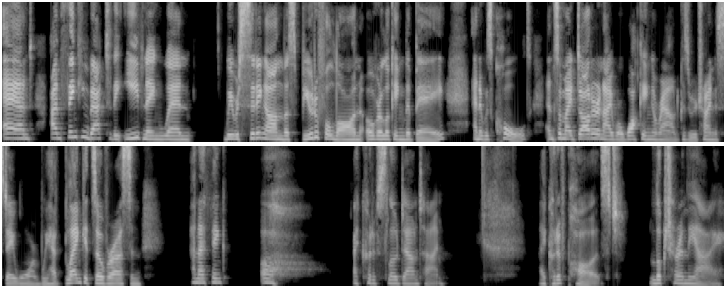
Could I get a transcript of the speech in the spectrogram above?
And I'm thinking back to the evening when we were sitting on this beautiful lawn overlooking the bay and it was cold and so my daughter and i were walking around because we were trying to stay warm. We had blankets over us and and i think oh i could have slowed down time. I could have paused looked her in the eye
